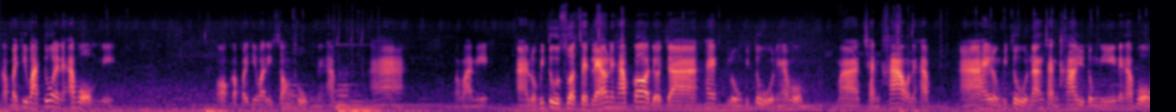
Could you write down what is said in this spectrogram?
กลับไปที่วัดด้วยนะครับผม นี่ห่อกลับไปที่วัดอีกสองถุงนะครับ อ่า ประมาณนี้ อ่า หลวงพี่ตู่สวดเสร็จแล้วนะครับ ก็เดี๋ยวจะให้หลวงพี่ตู่นะครับผม มาฉันข้าวนะครับอ่าให้หลวงพี่ตู่นั่งฉันข้าวอยู่ตรงนี้นะครับ ผม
